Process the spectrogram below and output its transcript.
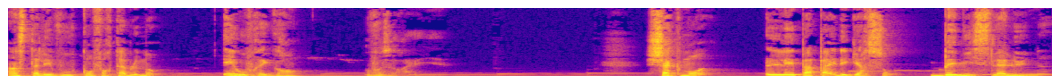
installez-vous confortablement et ouvrez grand Chaque mois, les papas et les garçons bénissent la lune,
